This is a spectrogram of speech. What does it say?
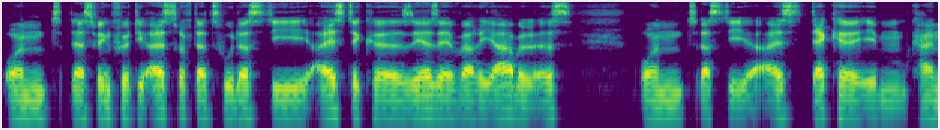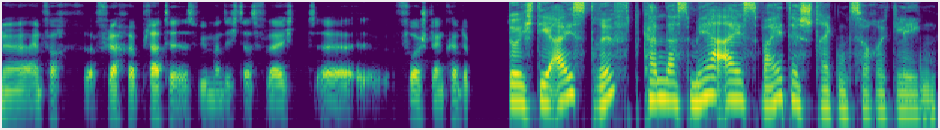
Und deswegen führt die Eisdrift dazu, dass die Eisdicke sehr, sehr variabel ist und dass die Eisdecke eben keine einfach flache Platte ist, wie man sich das vielleicht äh, vorstellen könnte. Durch die Eisdrift kann das Meereis weite Strecken zurücklegen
